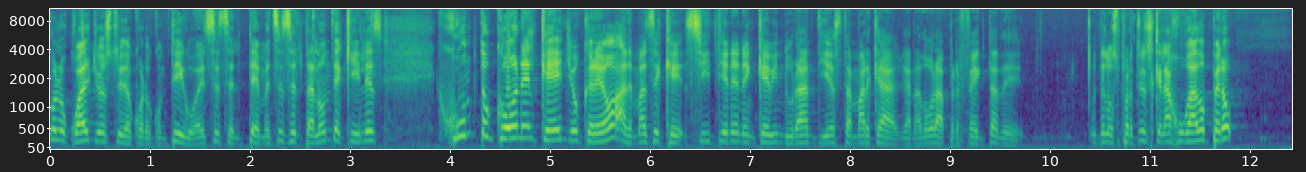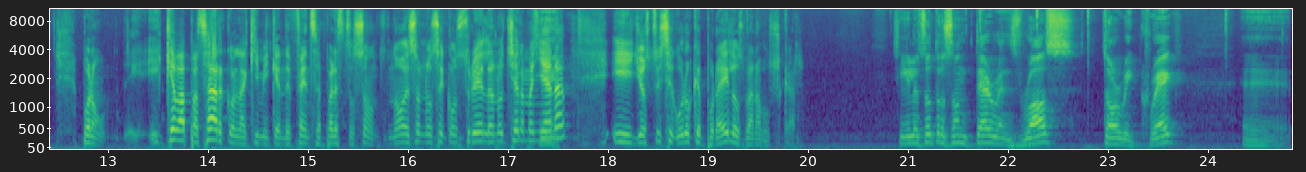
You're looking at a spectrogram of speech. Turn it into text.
Con lo cual yo estoy de acuerdo contigo, ese es el tema, ese es el talón de Aquiles, junto con el que yo creo, además de que sí tienen en Kevin Durant y esta marca ganadora perfecta de, de los partidos que le ha jugado, pero bueno, ¿y qué va a pasar con la química en defensa para estos Suns? ¿no? Eso no se construye de la noche a la mañana y yo estoy seguro que por ahí los van a buscar. Sí, los otros son Terrence Ross, Torrey Craig, eh,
